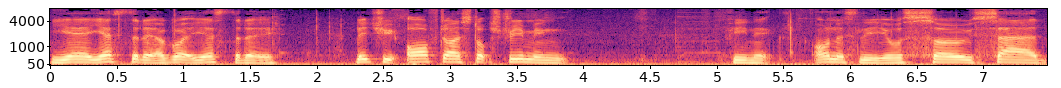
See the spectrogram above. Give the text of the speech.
Yeah, yesterday I got it yesterday. Literally after I stopped streaming Phoenix. Honestly, it was so sad.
